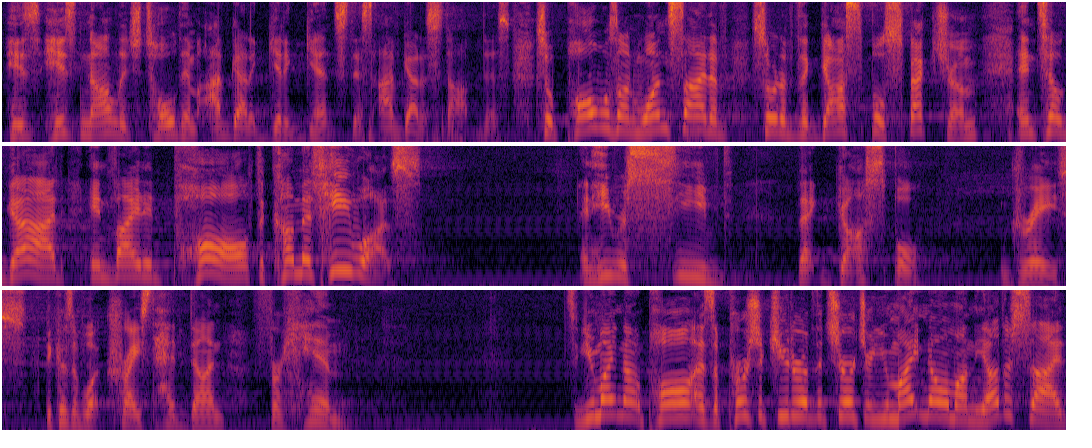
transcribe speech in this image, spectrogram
His, his knowledge told him, I've got to get against this. I've got to stop this. So Paul was on one side of sort of the gospel spectrum until God invited Paul to come as he was. And he received that gospel grace because of what Christ had done for him. So you might know Paul as a persecutor of the church, or you might know him on the other side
